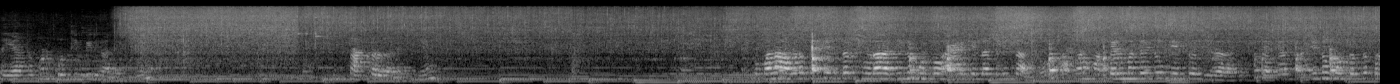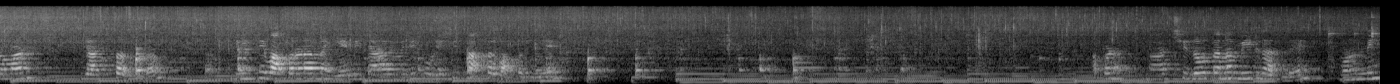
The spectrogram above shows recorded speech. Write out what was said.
तर यात आपण कोथिंबीर घालायची. साखर घालायची. तुम्हाला आवडत असेल तर थोडा अजिनोमोटो ॲड केला तरी चालतो. आपण हॉटेलमध्ये जो घेतो जिरा राईस त्याच्यात अजिनोमोटोचं प्रमाण जास्त असतं. मी ते वापरणार नाही आहे मी त्याऐवजी थोडीशी साखर वापरली आहे आपण आज शिजवताना मीठ घातलंय. म्हणून मी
